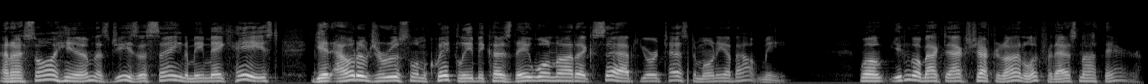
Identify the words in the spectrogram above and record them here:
And I saw him, that's Jesus, saying to me, Make haste, get out of Jerusalem quickly, because they will not accept your testimony about me. Well, you can go back to Acts chapter 9 and look for that. It's not there.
